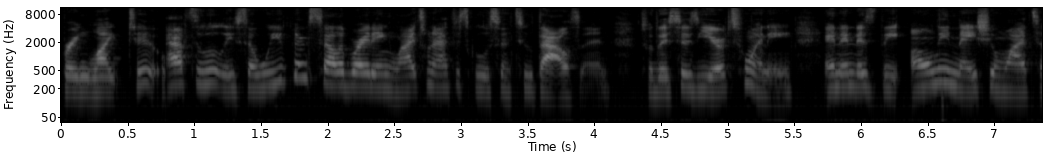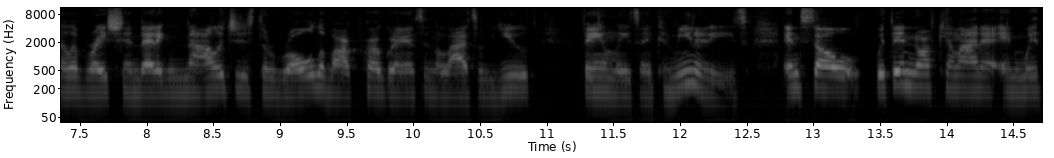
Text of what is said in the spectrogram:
bring light to? Absolutely. So we've been celebrating Lights On After School since 2000. So this is year 20, and it is the only nationwide celebration that acknowledges the role of our programs in the lives of youth, families, and communities. And so within North Carolina and with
